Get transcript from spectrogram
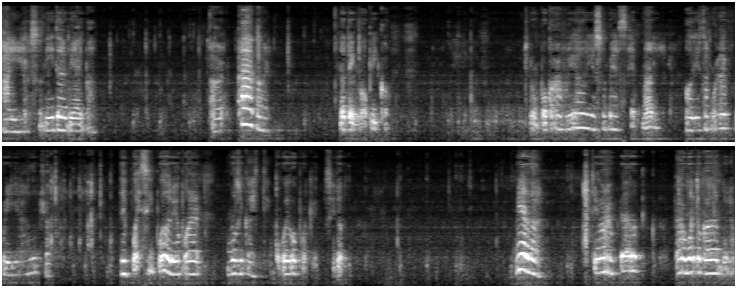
Ay, el sonido de mi iPad. A ver, ah, a ver. No tengo pico. Estoy un poco resfriado y eso me hace mal. Odio estar muy resfriado ya. Después sí puedo le voy a poner música a este juego porque si no... ¡Mierda! Estoy resfriado. Estaba muerto cagándola.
